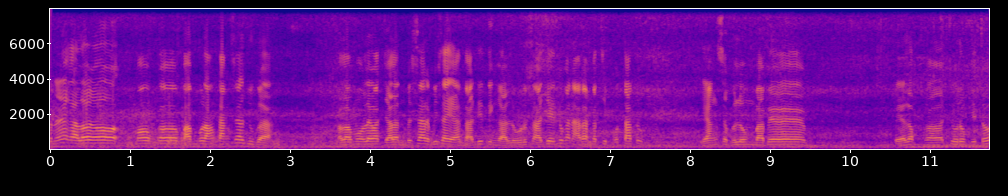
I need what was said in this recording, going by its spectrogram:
sebenarnya kalau mau ke Pamulang Tangsel juga kalau mau lewat jalan besar bisa ya. Tadi tinggal lurus aja itu kan arah ke Ciputat tuh. Yang sebelum Babe belok ke Curug itu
